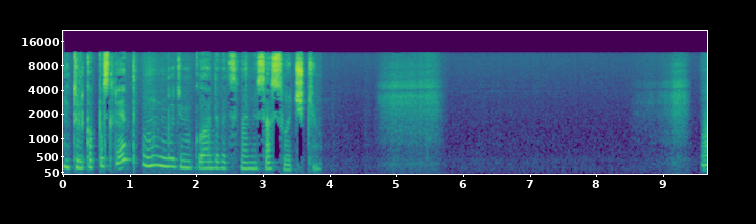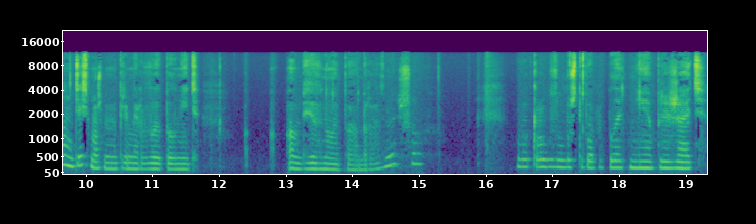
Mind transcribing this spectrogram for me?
И только после этого мы будем укладывать с вами сосочки. Ну, здесь можно, например, выполнить обвивной П-образный шов вокруг зуба, чтобы поплотнее прижать.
